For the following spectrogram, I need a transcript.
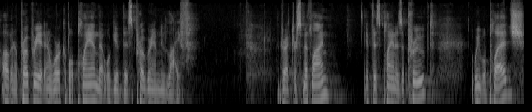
of an appropriate and workable plan that will give this program new life. Director Smithline, if this plan is approved, we will pledge,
